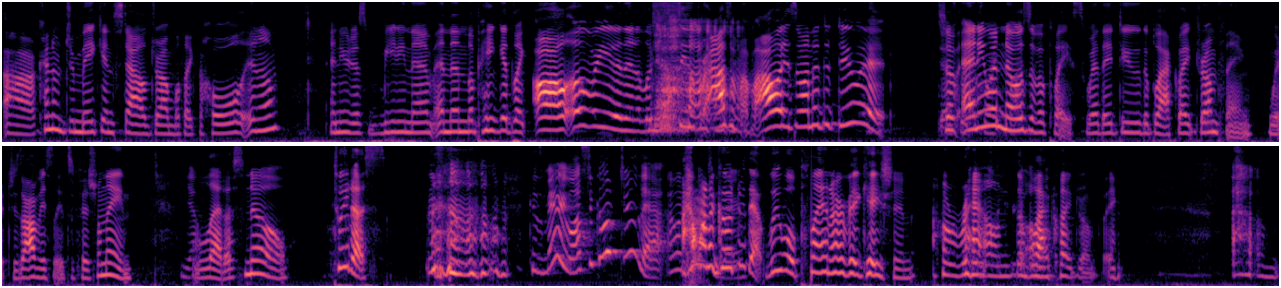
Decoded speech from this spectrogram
uh kind of Jamaican style drum with like the hole in them. And you're just beating them, and then the paint gets like all over you, and then it looks super awesome. I've always wanted to do it. So if anyone knows of a place where they do the blacklight drum thing, which is obviously its official name, Yeah. let us know. Tweet us. Because Mary wants to go do that. I want I want to go there. do that. We will plan our vacation around the God. blacklight drum thing. Um,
